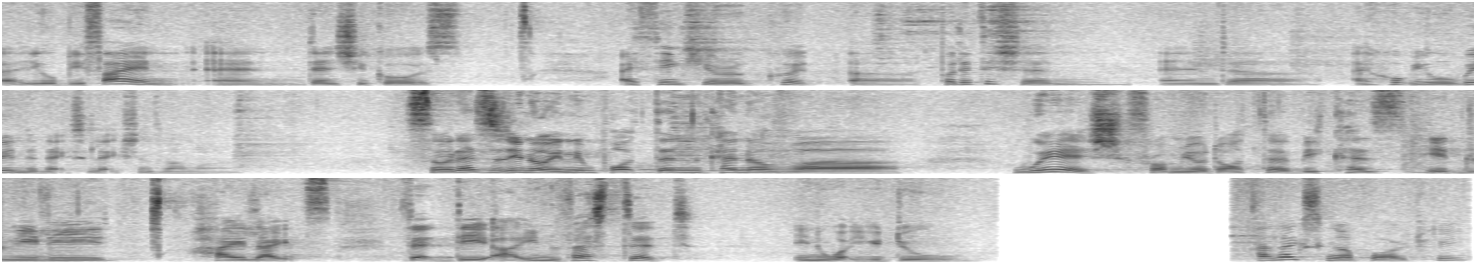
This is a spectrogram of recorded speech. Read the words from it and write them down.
uh, you'll be fine. And then she goes, I think you're a good uh, politician, and uh, I hope you will win the next elections, Mama. So that's you know an important kind of uh, wish from your daughter because it really highlights that they are invested in what you do. I like Singapore actually.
